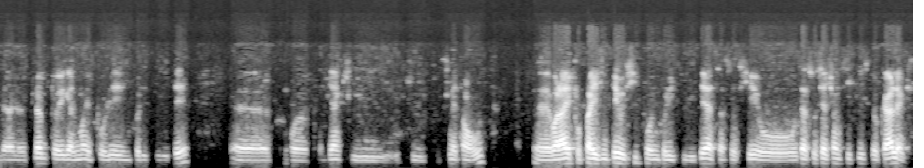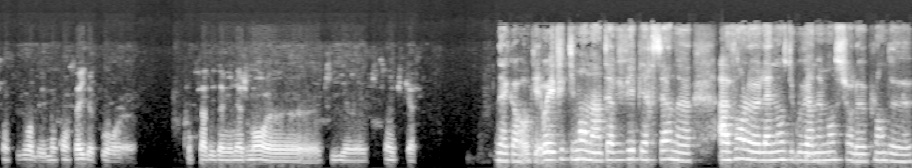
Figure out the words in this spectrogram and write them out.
le club peut également épauler une collectivité pour, bien qu'ils se mettent en route. voilà, il ne faut pas hésiter aussi pour une collectivité à s'associer aux, associations de cyclistes locales qui sont toujours des bons conseils pour, pour faire des aménagements qui, qui sont efficaces. D'accord, ok. Oui, effectivement, on a interviewé Pierre Cern euh, avant l'annonce du gouvernement sur le plan de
